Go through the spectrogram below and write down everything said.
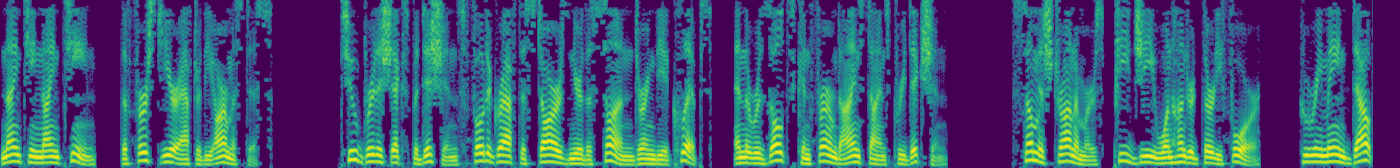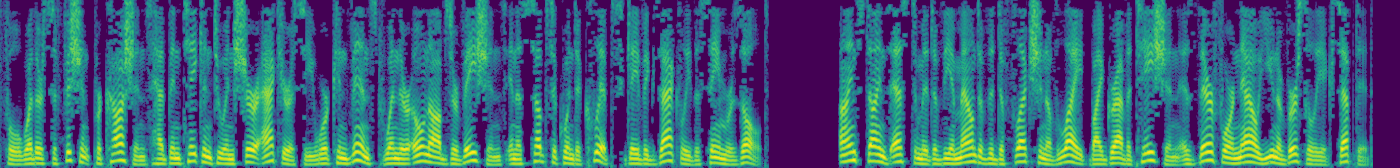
1919, the first year after the armistice. Two British expeditions photographed the stars near the Sun during the eclipse, and the results confirmed Einstein's prediction. Some astronomers, PG 134, who remained doubtful whether sufficient precautions had been taken to ensure accuracy were convinced when their own observations in a subsequent eclipse gave exactly the same result. Einstein's estimate of the amount of the deflection of light by gravitation is therefore now universally accepted.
